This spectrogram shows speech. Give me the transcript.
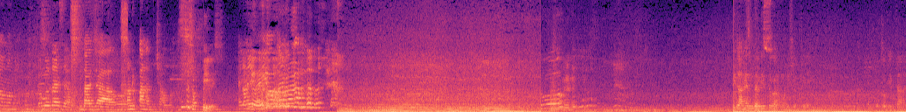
Mama mi. Kamu Taza. Tajam. Tahun depan nanti insya Allah. Itu sepi wis. Ayo, ayo ayo Kalender itu kalau mau disuting foto kita.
